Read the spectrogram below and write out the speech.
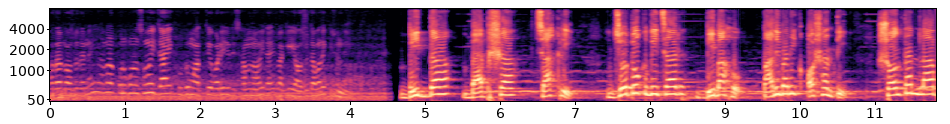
সাধারণ অসুবিধা নেই আমরা কোনো কোনো সময় যাই কুটুম আত্মীয় বাড়ি যদি সামনে হয় যাই বাকি অসুবিধা আমাদের কিছু নেই। বিদ্যা ব্যবসা চাকরি জটক বিচার বিবাহ পারিবারিক অশান্তি সন্তান লাভ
